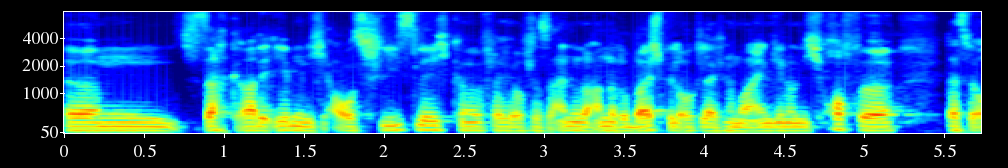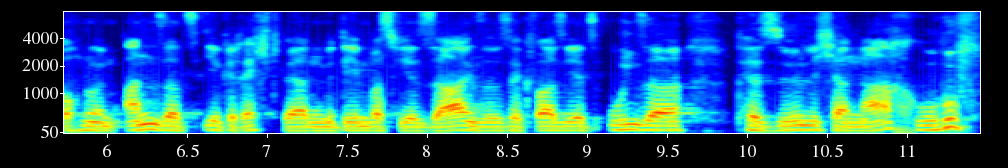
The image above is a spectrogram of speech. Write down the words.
Ähm, ich sage gerade eben nicht ausschließlich, können wir vielleicht auf das ein oder andere Beispiel auch gleich nochmal eingehen. Und ich hoffe, dass wir auch nur im Ansatz ihr gerecht werden mit dem, was wir sagen. Das ist ja quasi jetzt unser persönlicher Nachruf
